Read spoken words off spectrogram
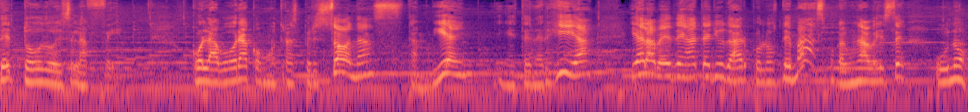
de todo es la fe. Colabora con otras personas también en esta energía y a la vez déjate ayudar por los demás, porque algunas veces uno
